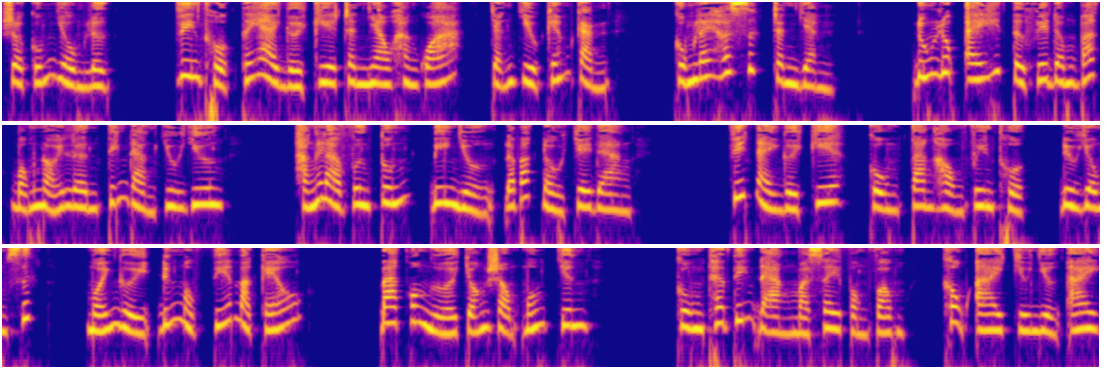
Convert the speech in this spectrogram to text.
Rồi cũng dồn lực. Viên thuật thấy hai người kia tranh nhau hăng quá, chẳng chịu kém cạnh, cũng lấy hết sức tranh giành. Đúng lúc ấy từ phía đông bắc bỗng nổi lên tiếng đàn du dương. Hẳn là Vương Tuấn, Biên Nhượng đã bắt đầu chơi đàn. Phía này người kia cùng tan hồng viên thuật đều dồn sức, mỗi người đứng một phía mà kéo. Ba con ngựa chọn rộng móng chân, cùng theo tiếng đàn mà xoay vòng vòng, không ai chịu nhường ai.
